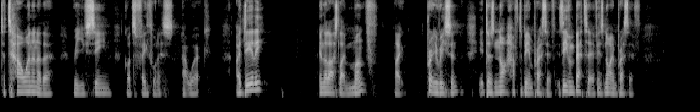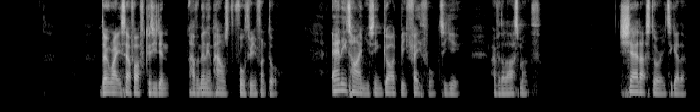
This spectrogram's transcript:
to tell one another where you've seen God's faithfulness at work. Ideally, in the last like month, like pretty recent, it does not have to be impressive. It's even better if it's not impressive. Don't write yourself off because you didn't have a million pounds fall through your front door. Anytime you've seen God be faithful to you over the last month, share that story together.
